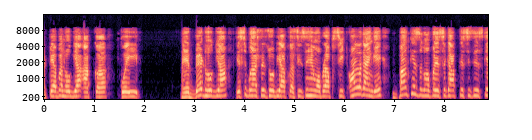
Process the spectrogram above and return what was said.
टेबल हो गया, आपका कोई बेड हो गया। इस प्रकार से जो भी आपका शीशे हैं, वहाँ पर आप सीट ऑन लगाएँगे। बाकी जगहों पर जैसे कि आप किसी चीज़ के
